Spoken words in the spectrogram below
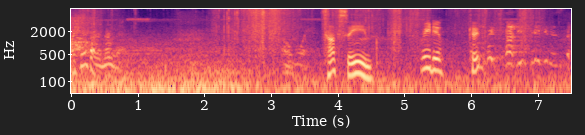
Why can't I remember that? Boy. Tough scene. Redo. Okay.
